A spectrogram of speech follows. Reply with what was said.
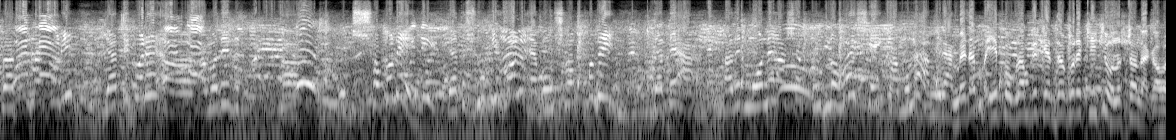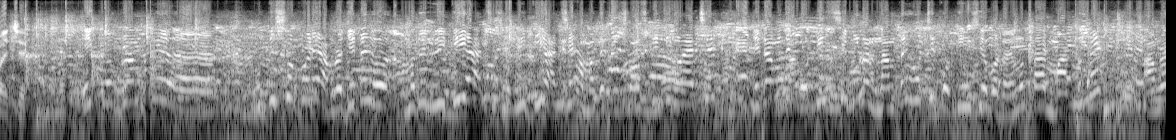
প্রার্থনা করি, যাতে করে আমাদের সকলে যাতে সুখী হন এবং সকলেই যাতে তাদের মনের আশা পূর্ণ হয়, সেই কামনা আমি রাখি ম্যাডাম এই প্রোগ্রামকে কেন্দ্র করে কি কি অনুষ্ঠান রাখা হয়েছে? এই প্রোগ্রামকে উদ্দেশ্য করে আমরা যেটা, আমাদের রীতি আছে, সে রীতি আছে, আমাদের যে সংস্কৃতি রয়েছে, যেটা আমাদের কঠিন শিবটার নামটাই হচ্ছে কঠিন শিবটা এবং তার মাধ্যমে আমরা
